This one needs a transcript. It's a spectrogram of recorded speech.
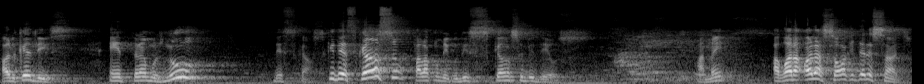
Olha o que ele diz: entramos no descanso. Que descanso? Fala comigo: descanso de Deus. Amém? Amém? Agora, olha só que interessante.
